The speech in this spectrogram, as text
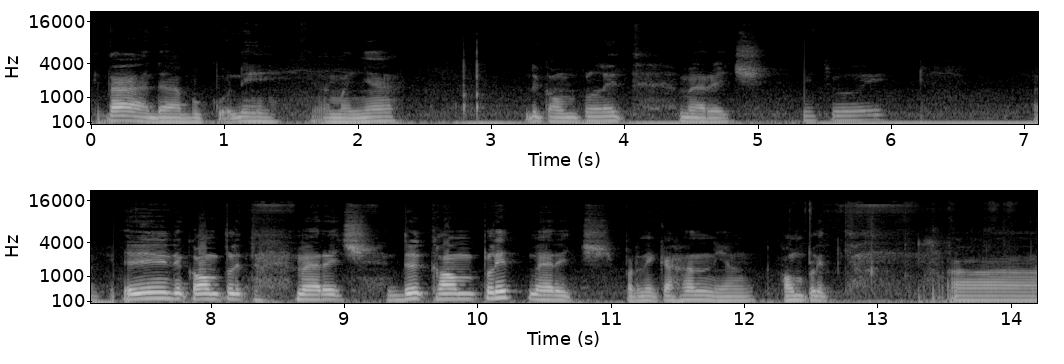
Kita ada buku nih namanya The Complete Marriage. Cuy. Oke. Jadi ini The Complete Marriage. The Complete Marriage. Pernikahan yang komplit. Eh,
